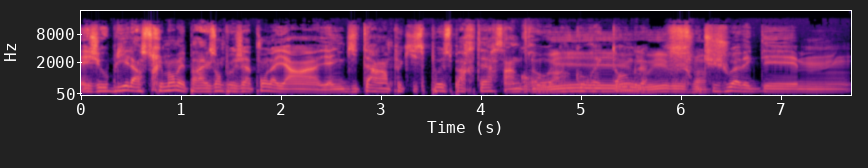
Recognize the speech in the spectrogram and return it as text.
Et j'ai oublié l'instrument, mais par exemple, au Japon, là, il y, y a une guitare un peu qui se pose par terre. C'est un gros, un gros rectangle Oui, oui, où tu joues avec des, hum,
